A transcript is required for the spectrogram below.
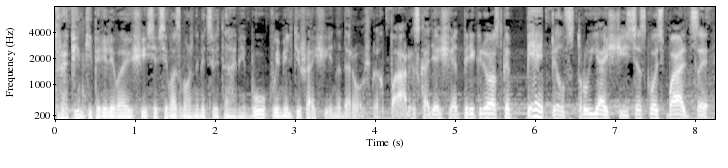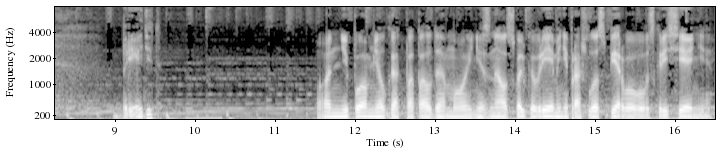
Тропинки, переливающиеся всевозможными цветами, буквы, мельтешащие на дорожках, пар, исходящий от перекрестка, пепел, струящийся сквозь пальцы. Бредит? Он не помнил, как попал домой, не знал, сколько времени прошло с первого воскресенья.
